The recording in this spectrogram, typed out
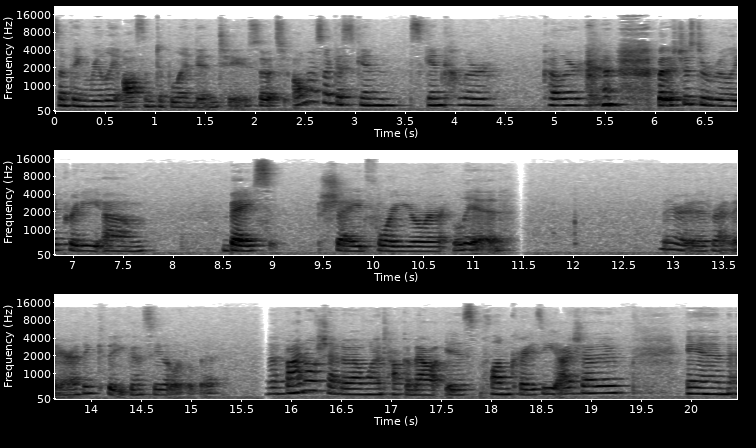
something really awesome to blend into so it's almost like a skin skin color color but it's just a really pretty um, base shade for your lid there it is right there I think that you can see it a little bit The final shadow I want to talk about is Plum Crazy eyeshadow. And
